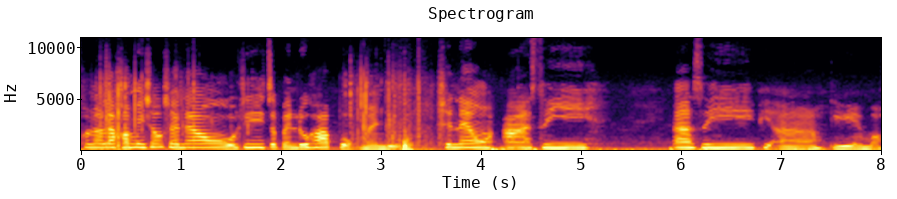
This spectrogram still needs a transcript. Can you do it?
คนนั้นแหละเขามีช่องช anel ที่จะเป็นรูปภาพปกแมนอยู่ช anel RC RC PR เกมเหรอ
